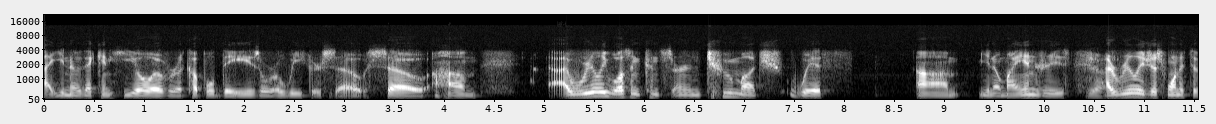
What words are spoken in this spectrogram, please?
uh, you know that can heal over a couple days or a week or so. So um, I really wasn't concerned too much with um, you know my injuries. Yeah. I really just wanted to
